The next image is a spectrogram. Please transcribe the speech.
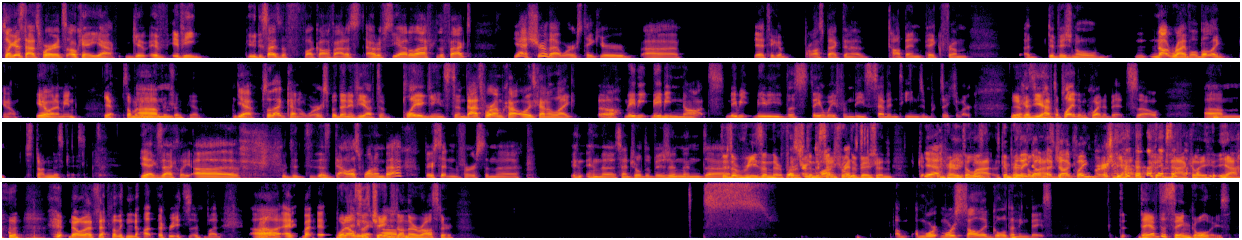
so I guess that's where it's okay. Yeah, give if if he if he decides to fuck off out of out of Seattle after the fact, yeah, sure, that works. Take your uh, yeah, take a prospect and a top end pick from a divisional not rival, but like you know, you know what I mean. Yeah, someone in um, the division. Yeah, yeah. So that kind of works. But then if you have to play against him, that's where I'm kind of always kind of like, oh, maybe, maybe not. Maybe, maybe let's stay away from these seven teams in particular, yeah. because you have to play them quite a bit. So, hmm. um, just not in this case. Yeah, exactly. Uh, does Dallas want him back? They're sitting first in the in, in the Central Division, and uh, there's a reason they're first Western in the Conference. Central Division yeah. compared to last. Compared they to don't last have John Klingberg. yeah, exactly. Yeah. no, that's definitely not the reason. But uh, well, and, but uh, what else anyway, has changed um, on their roster? A, a more more solid goaltending base. They have the same goalies.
